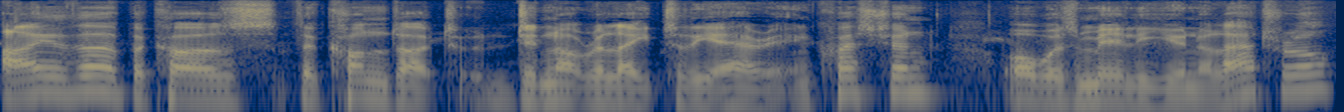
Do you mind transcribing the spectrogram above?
either because the conduct did not relate to the area in question, or was merely unilateral,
